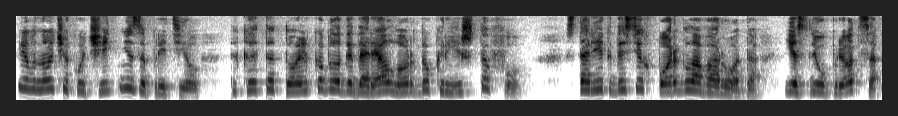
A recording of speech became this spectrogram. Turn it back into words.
и внучек учить не запретил, так это только благодаря лорду Криштофу. Старик до сих пор глава рода. Если упрется,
